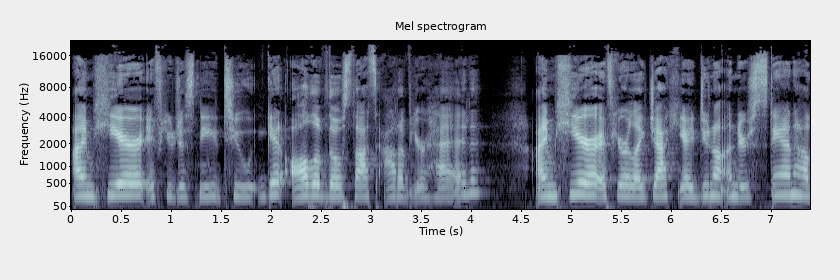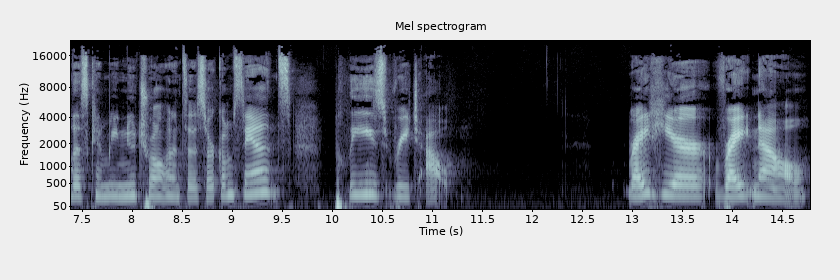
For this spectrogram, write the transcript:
I'm here if you just need to get all of those thoughts out of your head. I'm here if you're like, Jackie, I do not understand how this can be neutral and it's a circumstance. Please reach out. Right here, right now,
